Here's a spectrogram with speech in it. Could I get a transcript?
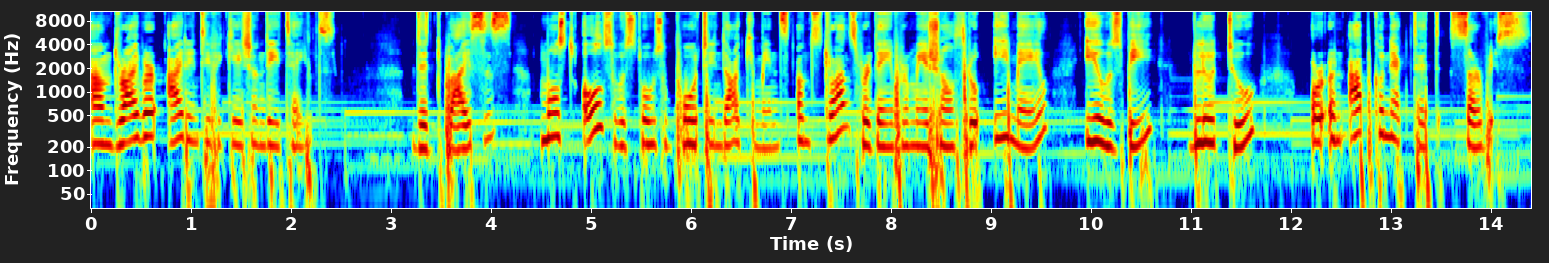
and driver identification details. The devices must also store supporting documents and transfer the information through email, USB, Bluetooth, or an app connected service.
